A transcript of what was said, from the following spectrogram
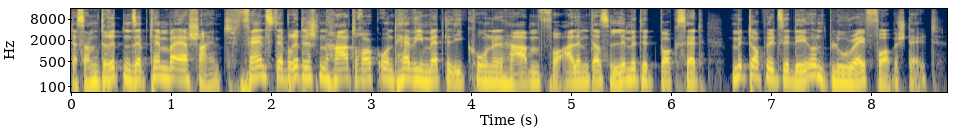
das am 3. September erscheint. Fans der britischen Hardrock- und Heavy-Metal-Ikonen haben vor allem das Limited Box-Set mit Doppel-CD und Blu-ray vorbestellt.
